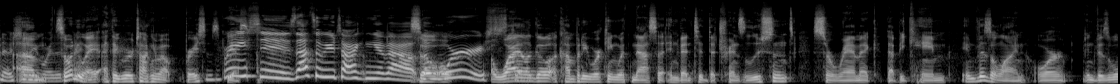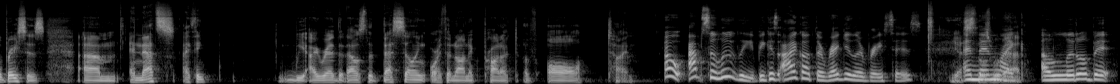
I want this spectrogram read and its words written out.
no, she'll be more Um, than so fine. anyway, I think we were talking about braces. Yes. braces. That's what we were talking about. So the worst. A while ago, a company working with NASA invented the translucent ceramic that became Invisalign or invisible braces, um, and that's I think we I read that that was the best-selling orthodontic product of all time. Oh, absolutely. Because I got the regular braces. Yes, and then like bad. a little bit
